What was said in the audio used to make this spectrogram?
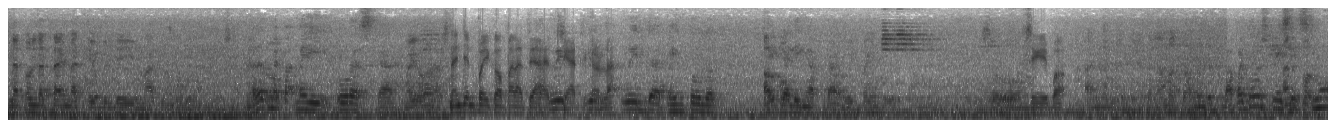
not all the time, not every day, siya. Dapat may, pa- may oras ka. may oras. Nandyan po ikaw para At Ate, with, Ate with, Carla. with uh, pahintulot kay Opo. Kalinga Proud. Wait pa hindi. So, Sige po. ano naman yun? Salamat Papa Jones. Papa Jones, message Ano po? mo.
